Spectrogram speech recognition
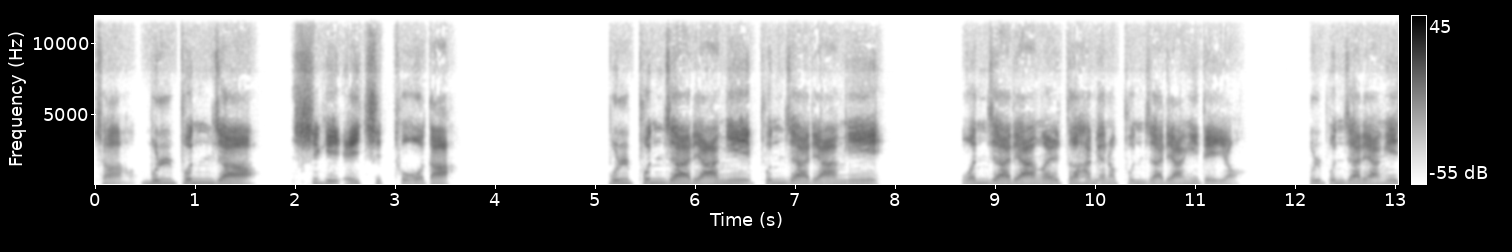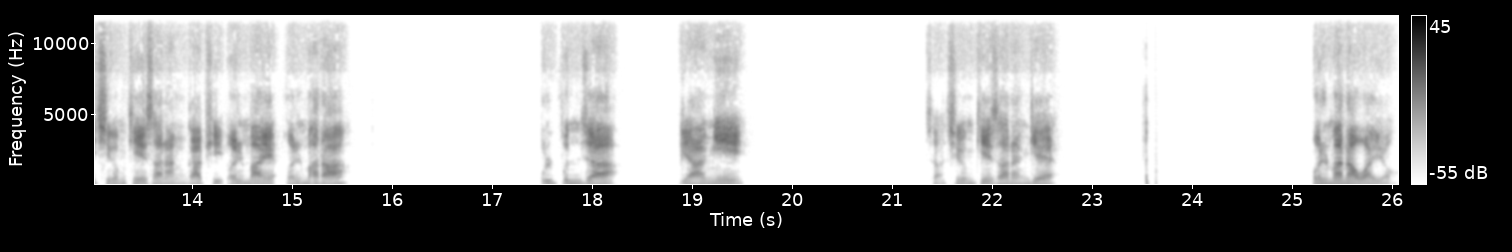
자, 물 분자 식이 H2O다. 물 분자량이 분자량이 원자량을 더하면 분자량이 돼요. 물 분자량이 지금 계산한 값이 얼마에 얼마라? 물 분자량이 자, 지금 계산한 게 얼마 나와요?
